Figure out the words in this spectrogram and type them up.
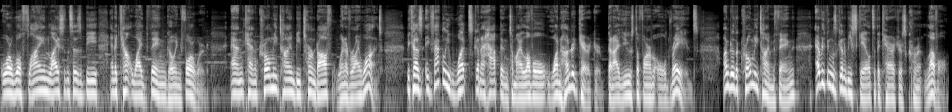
Or will flying licenses be an account wide thing going forward? And can Chromie time be turned off whenever I want? Because exactly what's gonna happen to my level 100 character that I use to farm old raids? Under the Chromie time thing, everything's gonna be scaled to the character's current level.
